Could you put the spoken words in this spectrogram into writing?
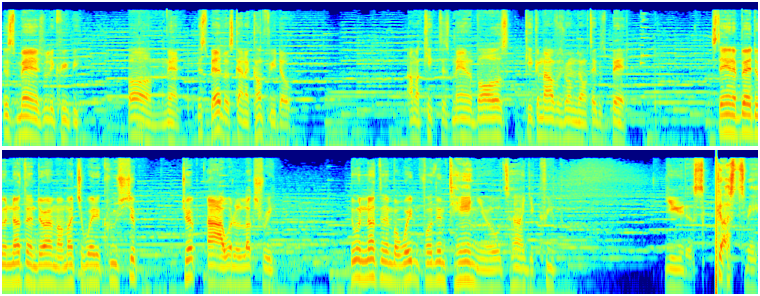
This man is really creepy. Oh, man. This bed looks kind of comfy, though. I'm gonna kick this man in the balls, kick him out of his room, don't take his bed. Stay in bed doing nothing during my much awaited cruise ship trip? Ah, what a luxury. Doing nothing but waiting for them 10 year olds, huh, you creep? You disgust me.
